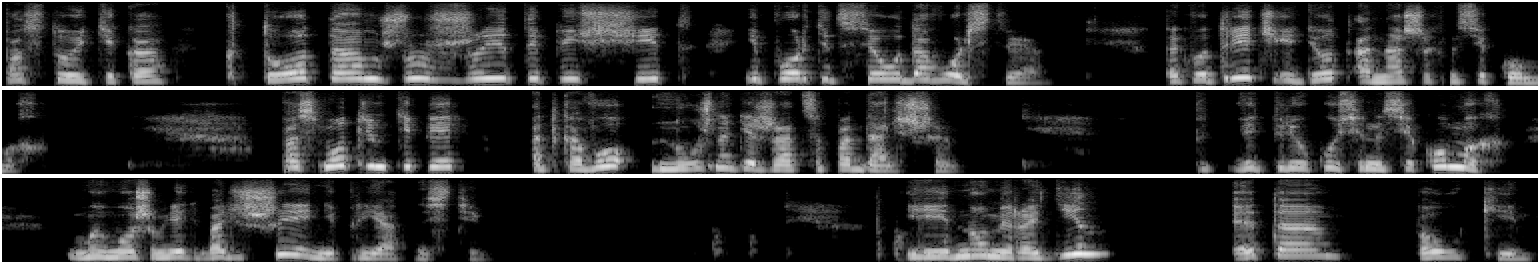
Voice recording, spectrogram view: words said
постойте-ка, кто там жужжит и пищит и портит все удовольствие. Так вот, речь идет о наших насекомых. Посмотрим теперь, от кого нужно держаться подальше. Ведь при укусе насекомых мы можем иметь большие неприятности. И номер один – это пауки.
